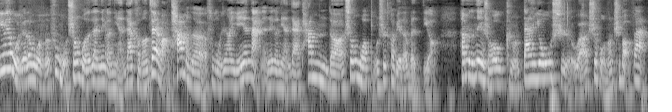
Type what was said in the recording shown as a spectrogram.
因为我觉得我们父母生活的在那个年代，可能再往他们的父母，就像爷爷奶奶那个年代，他们的生活不是特别的稳定。他们那时候可能担忧是我要是否能吃饱饭，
